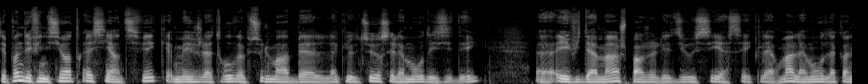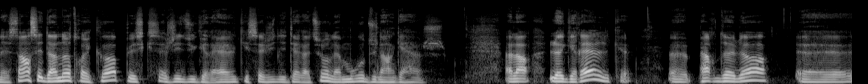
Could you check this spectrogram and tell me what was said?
C'est pas une définition très scientifique, mais je la trouve absolument belle. La culture, c'est l'amour des idées. Euh, évidemment, je pense je l'ai dit aussi assez clairement, l'amour de la connaissance. Et dans notre cas, puisqu'il s'agit du grec, qu'il s'agit de littérature, l'amour du langage. Alors, le grec, euh, par-delà euh,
